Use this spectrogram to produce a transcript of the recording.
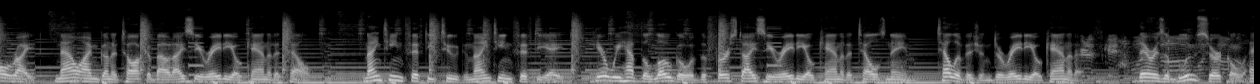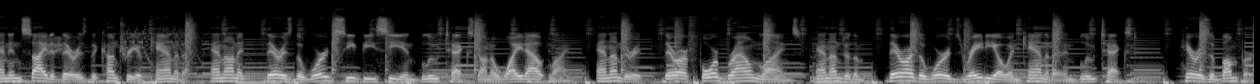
Alright, now I'm gonna talk about Ici Radio Canada Télé. 1952 to 1958, here we have the logo of the first Ici Radio Canada Télé's name, Television de Radio Canada. There is a blue circle and inside it there is the country of Canada, and on it, there is the word CBC in blue text on a white outline, and under it, there are four brown lines, and under them, there are the words Radio and Canada in blue text. Here is a bumper.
